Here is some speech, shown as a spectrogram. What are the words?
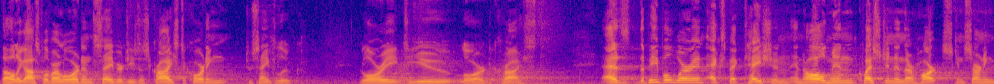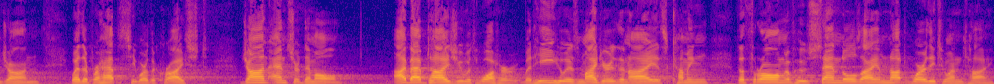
The Holy Gospel of our Lord and Savior Jesus Christ according to St. Luke. Glory to you, Lord Christ. As the people were in expectation, and all men questioned in their hearts concerning John, whether perhaps he were the Christ, John answered them all I baptize you with water, but he who is mightier than I is coming, the throng of whose sandals I am not worthy to untie.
